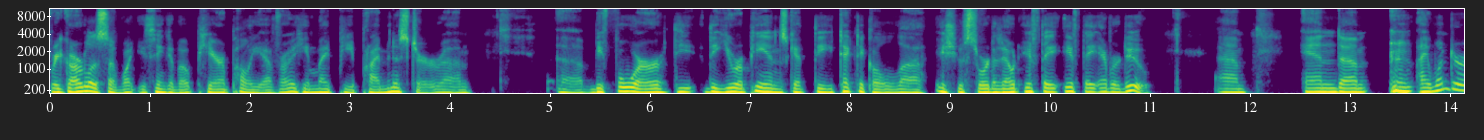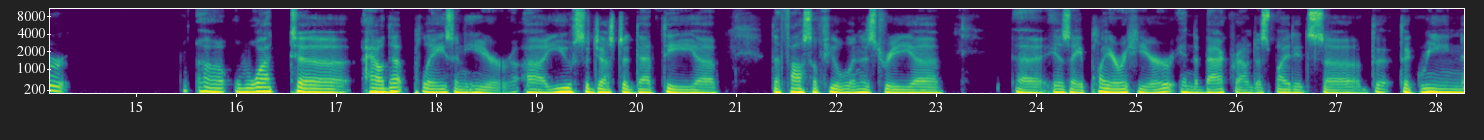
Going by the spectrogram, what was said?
regardless of what you think about Pierre Poilievre, he might be prime minister um, uh, before the the Europeans get the technical uh, issues sorted out, if they if they ever do. Um, and um, I wonder uh, what uh, how that plays in here. Uh, you've suggested that the uh, the fossil fuel industry uh, uh, is a player here in the background, despite its the the green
